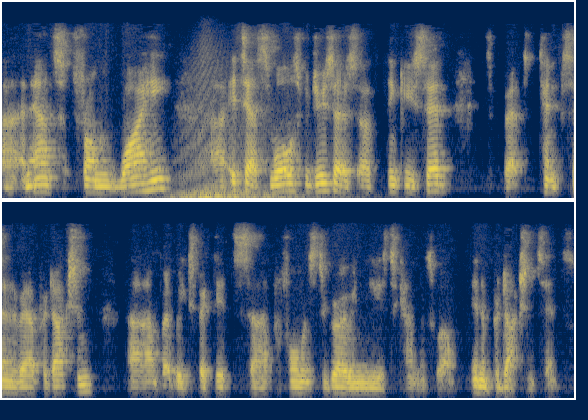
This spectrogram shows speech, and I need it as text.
uh, an ounce from Waihi. Uh, it's our smallest producer, as I think you said. It's about 10% of our production, uh, but we expect its performance to grow in years to come as well, in a production sense.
